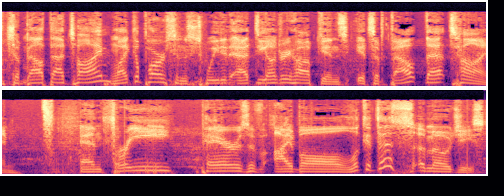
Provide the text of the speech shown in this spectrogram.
It's about that time. Micah Parsons tweeted at DeAndre Hopkins. It's about that time, and three pairs of eyeball. Look at this emojis.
